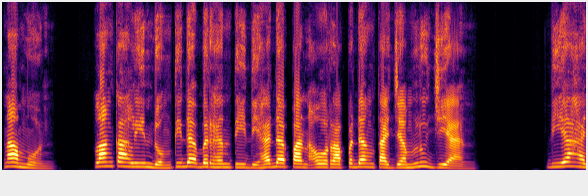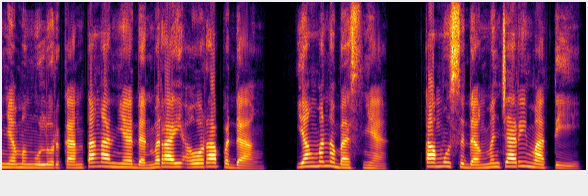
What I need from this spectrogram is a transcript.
Namun, langkah Lindung tidak berhenti di hadapan aura pedang tajam Lujian. Dia hanya mengulurkan tangannya dan meraih aura pedang, yang menebasnya. Kamu sedang mencari mati.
